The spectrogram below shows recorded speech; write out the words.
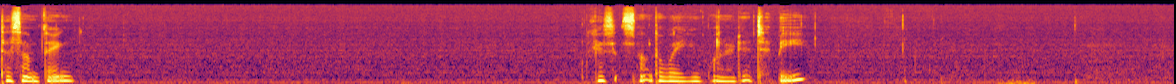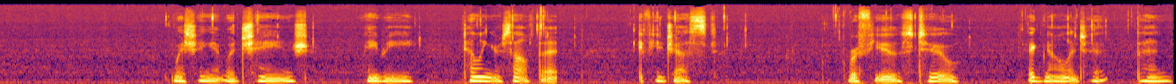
to something. Because it's not the way you wanted it to be. Wishing it would change. Maybe telling yourself that if you just refuse to acknowledge it, then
